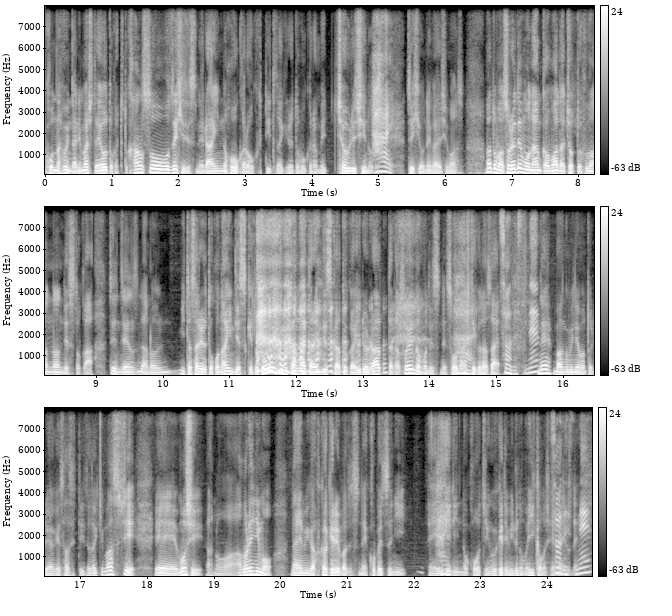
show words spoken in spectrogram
こんな風になりましたよとか、ちょっと感想をぜひですね、LINE の方から送っていただけると僕らめっちゃ嬉しいので、はい。ぜひお願いします。あとまあ、それでもなんかまだちょっと不安なんですとか、全然、あの、満たされるとこないんですけど、どういうふうに考えたらいいんですかとか、いろいろあったら、そういうのもですね、相談してください。そうですね。ね、番組でも取り上げさせていただきますし、えーもし、あの、あまりにも悩みが深ければですね、個別に、えーはいエデリンのコーチング受けてみるのもいいかもしれそないので、うですね。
